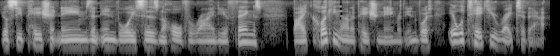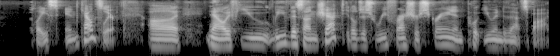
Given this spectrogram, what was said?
you'll see patient names and invoices and a whole variety of things. By clicking on a patient name or the invoice, it will take you right to that place in CounselEAR. Uh, now, if you leave this unchecked, it'll just refresh your screen and put you into that spot.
